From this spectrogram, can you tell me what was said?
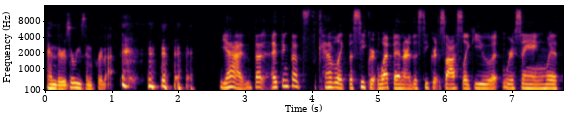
and there's a reason for that. yeah, that I think that's kind of like the secret weapon or the secret sauce like you were saying with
